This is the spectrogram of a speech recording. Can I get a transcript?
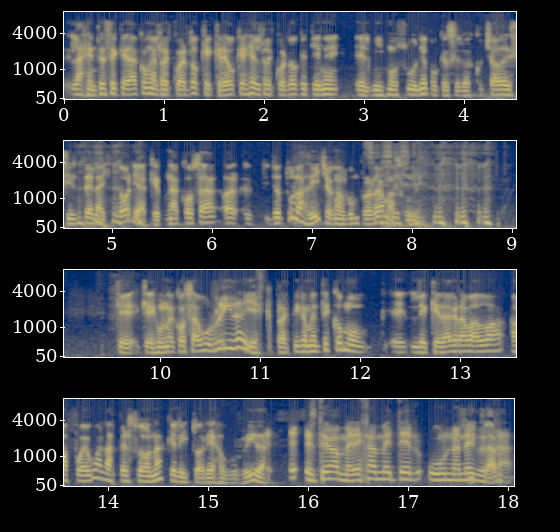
la gente se queda con el recuerdo que creo que es el recuerdo que tiene el mismo Sune, porque se lo he escuchado decir de la historia, que es una cosa, ah, yo tú lo has dicho en algún programa, Sune. Que, es una cosa aburrida y es que prácticamente como eh, le queda grabado a, fuego a las personas que la historia es aburrida. Eh, Esteban, ¿me dejas meter una anécdota?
